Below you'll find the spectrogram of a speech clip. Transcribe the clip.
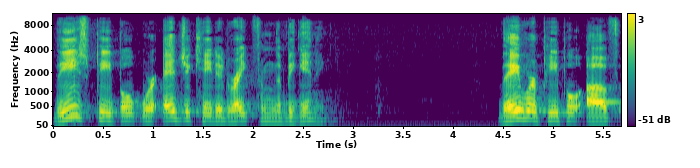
These people were educated right from the beginning. They were people of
